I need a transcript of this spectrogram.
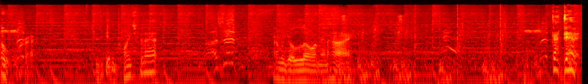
Oh crap. Is he getting points for that? I'm gonna go low and then high. God damn it!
